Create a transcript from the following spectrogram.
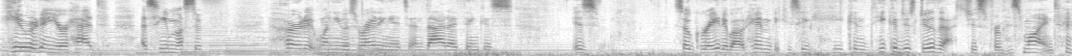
hear it in your head as he must have heard it when he was writing it and that i think is is so great about him because he, he can he can just do that just from his mind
